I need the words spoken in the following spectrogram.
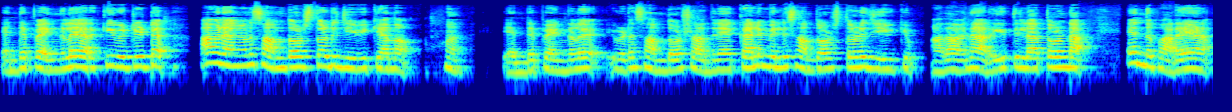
എന്റെ പെങ്ങളെ ഇറക്കി വിട്ടിട്ട് അവൻ അങ്ങനെ സന്തോഷത്തോടെ ജീവിക്കാന്നോ? എന്റെ പെങ്ങൾ ഇവിടെ സന്തോഷം അതിനേക്കാളും വലിയ സന്തോഷത്തോടെ ജീവിക്കും. അത് അവൻ അറിയത്തില്ലാത്തോണ്ടാ എന്ന് പറയണം.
